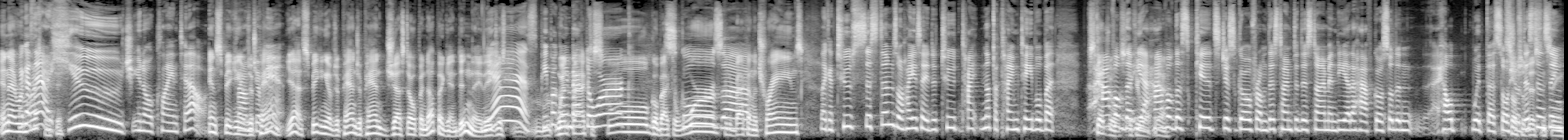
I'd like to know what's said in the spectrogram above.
And that because they're me, too. huge, you know, clientele. And speaking of Japan, yeah, speaking of Japan, Japan just opened up again, didn't they? They Yes, just people going back to work, school, go back to work, go back uh, on the trains. like a two systems or how you say the two time not the timetable but half of the yeah will, half yeah. of the kids just go from this time to this time and the other half goes so then help with the social, Social distancing.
